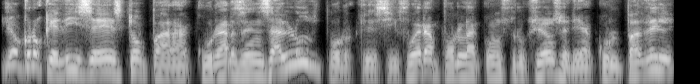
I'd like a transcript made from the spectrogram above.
Yo creo que dice esto para curarse en salud, porque si fuera por la construcción sería culpa de él.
